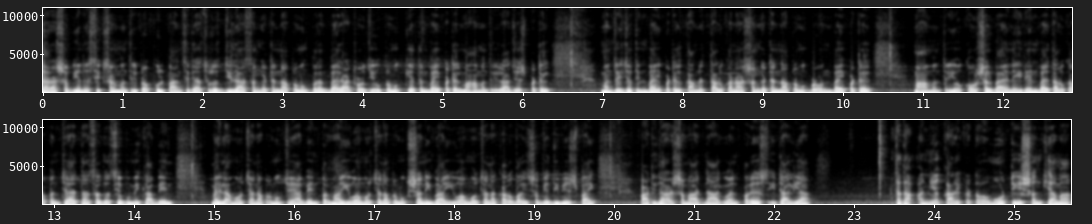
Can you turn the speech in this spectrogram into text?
ધારાસભ્ય અને શિક્ષણ મંત્રી પ્રફુલ પાનસરિયા સુરત જિલ્લા સંગઠનના પ્રમુખ ભરતભાઈ રાઠોડજી, ઉપપ્રમુખ કેતનભાઈ પટેલ, મહામંત્રી રાજેશ પટેલ, મંત્રી જતીનભાઈ પટેલ, કામરેજ તાલુકાના સંગઠનના પ્રમુખ બળવંતભાઈ પટેલ, મહામંત્રીઓ કૌશલભાઈ અને હિરેનભાઈ તાલુકા પંચાયતના સદસ્ય ભૂમિકાબેન, મહિલા મોરચાના પ્રમુખ જયાબેન પરમાર, યુવા મોરચાના પ્રમુખ શનિભાઈ યુવા મોરચાના કારોબારી સભ્ય દિવેશભાઈ, પાટીદાર સમાજના આગેવાન પરેશ ઇટાલિયા તથા અન્ય કાર્યકર્તાઓ મોટી સંખ્યામાં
